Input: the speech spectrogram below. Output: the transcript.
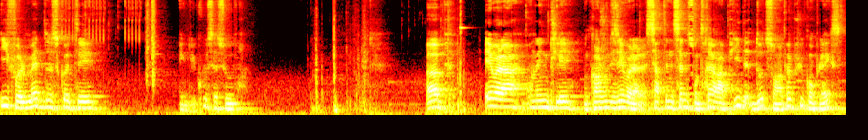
il faut le mettre de ce côté. Et du coup, ça s'ouvre. Hop, et voilà, on a une clé. Donc quand je vous disais, voilà, certaines scènes sont très rapides, d'autres sont un peu plus complexes.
